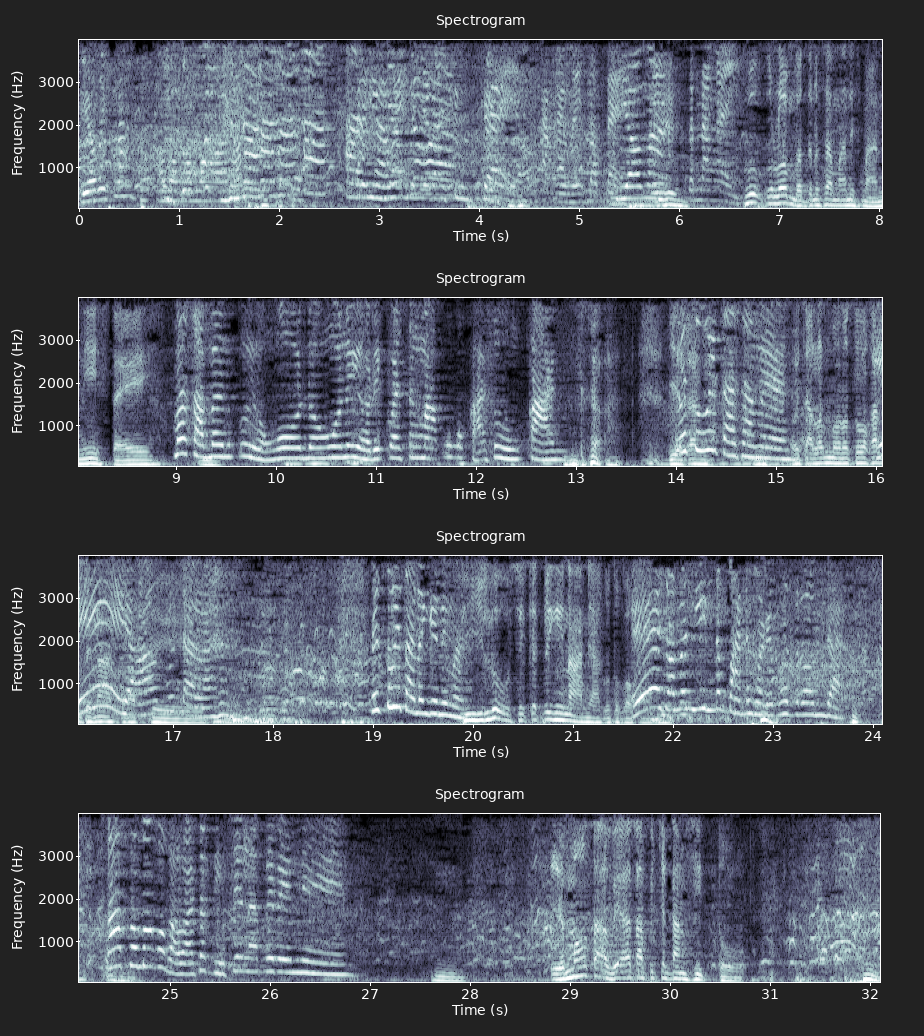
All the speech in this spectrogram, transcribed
Ya wis lah, ngomong-ngomong. Ini menyerah juga. Ya. Iya, Mas. Eh. Tenang. Bu, kula mboten usah manis-manis, Teh. Mas sampeanku ya ngono-ngono ya request nang makku kok gak sungkan. Ya Wis kan. suwi ta sampean? Oh, calon morotua kan Eh, benar. ya aku salah. Wis suwi ta nang kene Mas? Dilu sikit pinginane aku tuh kok. Eh, sampean nginep pada pada pos ronda. Apa mau kok gak WhatsApp dhisik lah rene. Hmm. Ya mau tak WA tapi centang situ. Hmm.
